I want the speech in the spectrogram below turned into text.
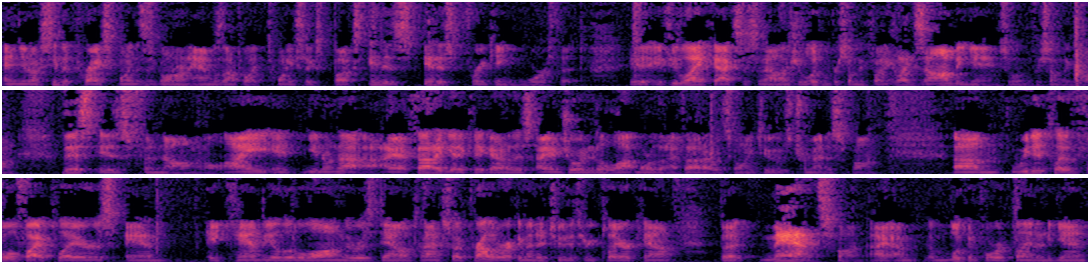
and you know I've seen the price point. This is going on Amazon for like twenty six bucks. It is it is freaking worth it. If you like Axis and Allies, you're looking for something fun. You like zombie games, you're looking for something fun. This is phenomenal. I you know not, I, I thought I'd get a kick out of this. I enjoyed it a lot more than I thought I was going to. It was tremendous fun. Um, we did play with full five players, and it can be a little long. There is downtime, so I'd probably recommend a two to three player count. But man, it's fun. I, am looking forward to playing it again.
